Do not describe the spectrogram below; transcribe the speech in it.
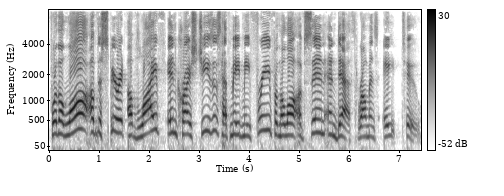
For the law of the Spirit of life in Christ Jesus hath made me free from the law of sin and death. Romans 8 2.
